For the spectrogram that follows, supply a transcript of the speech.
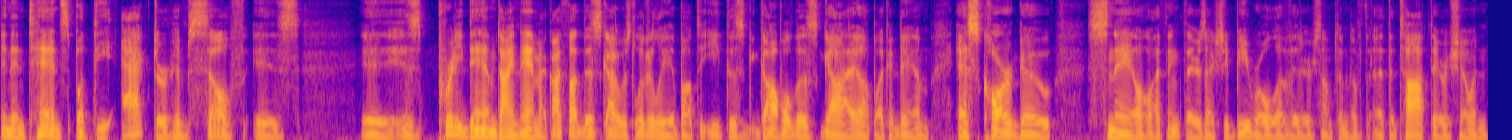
and intense. But the actor himself is is pretty damn dynamic. I thought this guy was literally about to eat this, gobble this guy up like a damn escargot snail. I think there's actually B-roll of it or something of at the top. They were showing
